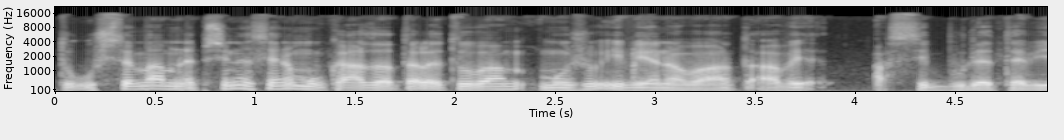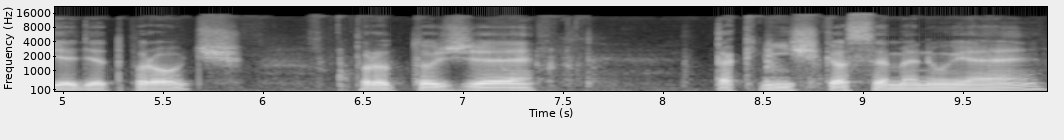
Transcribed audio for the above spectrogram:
Tu už jsem vám nepřines jenom ukázat, ale tu vám můžu i věnovat a vy asi budete vědět proč. Protože ta knížka se jmenuje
